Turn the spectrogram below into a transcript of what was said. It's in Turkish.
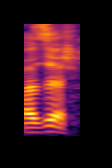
Hazır.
